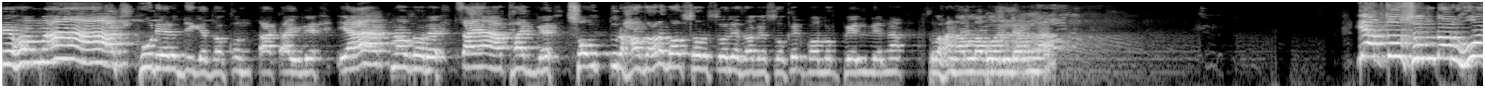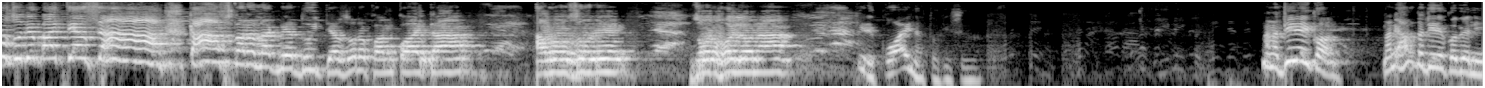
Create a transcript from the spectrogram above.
মেহমান হুরের দিকে যখন তাকাইবে, এক নজরে থাকবে। সত্তর হাজার বছর চলে যাবে, চোখের পলক ফেলবে না। সুহান আল্লাহ বললেন না। এত সুন্দর হুর করা লাগবে, দুইটা জোর কন কয়টা? আরও জোরে। জোর হইল না। কি কয় না তো কিছু? না না, ধীরেই কর মানে তো ধীরে করবে নি।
